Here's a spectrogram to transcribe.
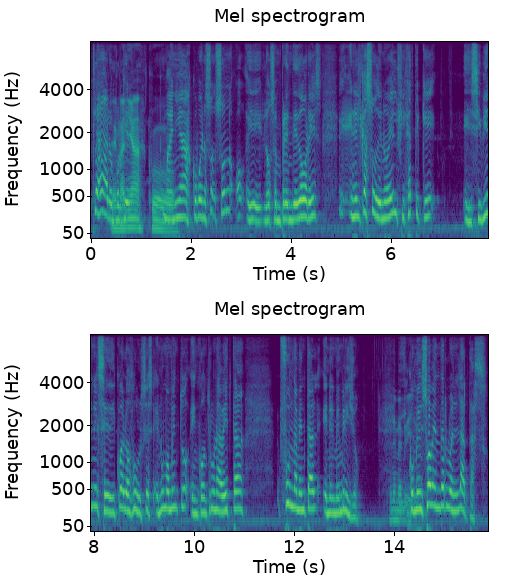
claro, porque Mañasco. Mañasco, bueno, son, eh, los emprendedores. En el caso de Noel, fíjate que eh, si bien él se dedicó a los dulces, en un momento encontró una beta fundamental en el membrillo. En el membrillo. Comenzó a venderlo en latas.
